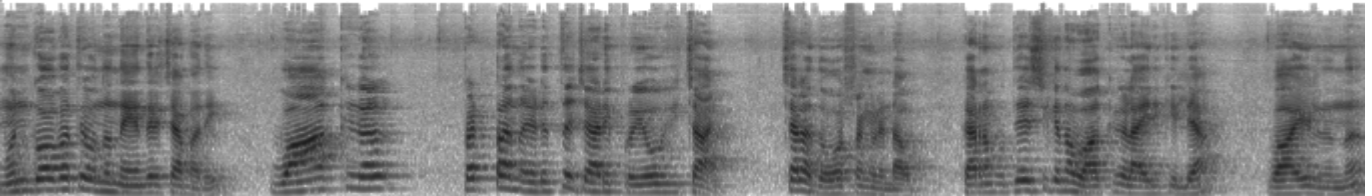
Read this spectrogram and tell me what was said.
മുൻകോപത്തെ ഒന്ന് നിയന്ത്രിച്ചാൽ മതി. വാക്കുകൾ പെട്ടെന്ന് എടുത്തു ചാടി പ്രയോഗിച്ചാൽ ചില ദോഷങ്ങളുണ്ടാവും. കാരണം ഉദ്ദേശിക്കുന്ന വാക്കുകളായിരിക്കില്ല വായിൽ നിന്ന്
